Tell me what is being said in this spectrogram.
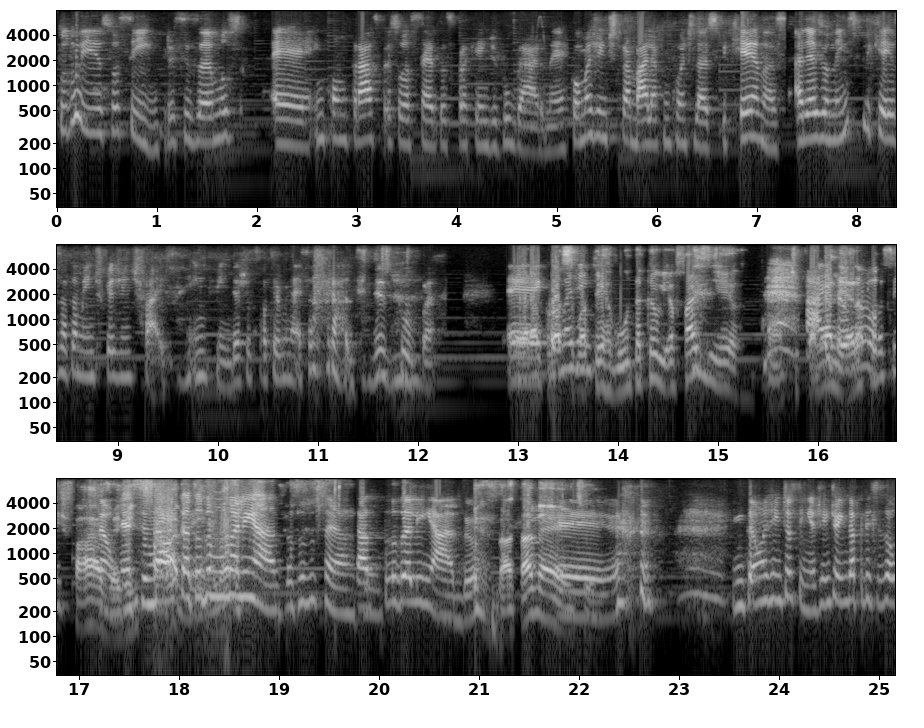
Tudo isso, assim, precisamos é, encontrar as pessoas certas para quem divulgar, né? Como a gente trabalha com quantidades pequenas, aliás, eu nem expliquei exatamente o que a gente faz. Enfim, deixa eu só terminar essa frase, desculpa. É, a próxima gente... pergunta que eu ia fazer. Né? Tipo, a Ai, galera que vocês fazem. Não, é sinal sabe, que tá todo mundo alinhado, tá tudo certo. Tá tudo alinhado. Exatamente. É... Então a gente assim, a gente ainda precisa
